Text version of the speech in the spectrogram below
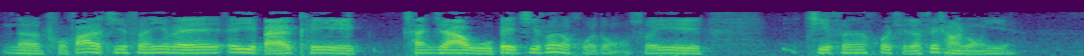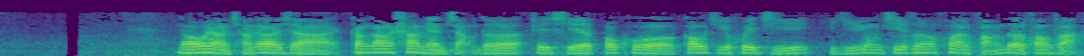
那浦发的积分，因为 A 一白可以参加五倍积分的活动，所以积分获取的非常容易。那我想强调一下，刚刚上面讲的这些，包括高级会籍以及用积分换房的方法，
